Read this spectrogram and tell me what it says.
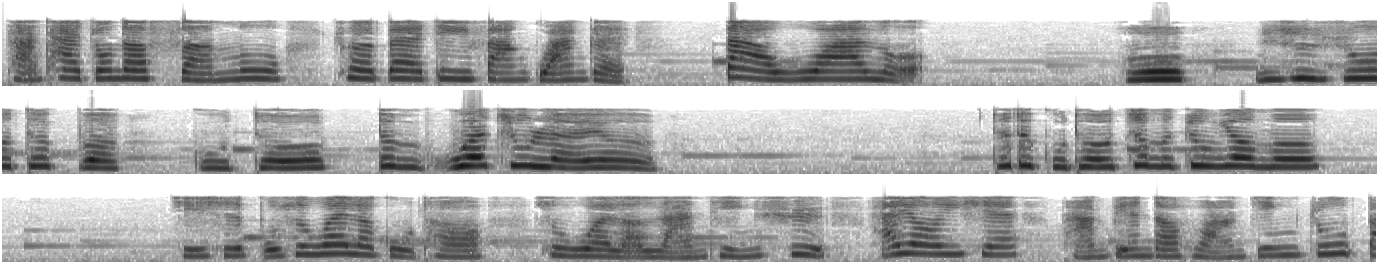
唐太宗的坟墓却被地方官给盗挖了。哦，你是说他把骨头都挖出来啊？他的骨头这么重要吗？其实不是为了骨头。是为了《兰亭序》，还有一些旁边的黄金珠宝。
